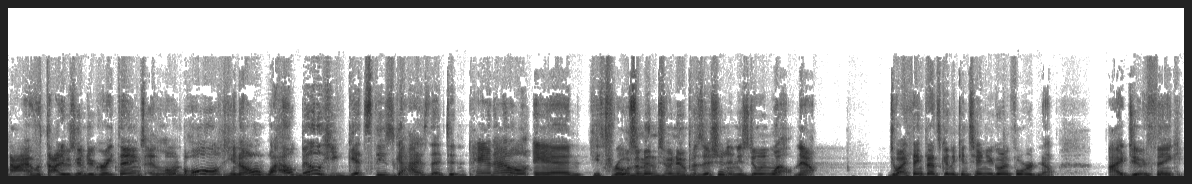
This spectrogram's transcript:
I thought he was going to do great things, and lo and behold, you know, Wild Bill he gets these guys that didn't pan out, and he throws them into a new position, and he's doing well. Now, do I think that's going to continue going forward? No. I do think,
